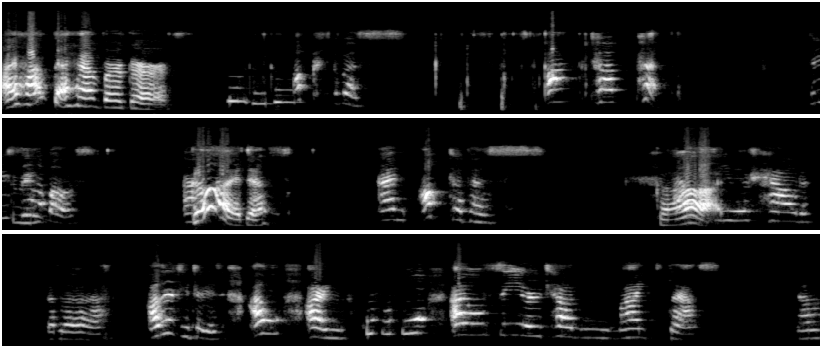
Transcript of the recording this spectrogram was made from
I have the hamburgers. Octopus. Octopus. Three syllables. Good. An octopus. Good. Your child. The, the other teacher is. I will. I'm. Who, who, who, I will see your child in my class. Now,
